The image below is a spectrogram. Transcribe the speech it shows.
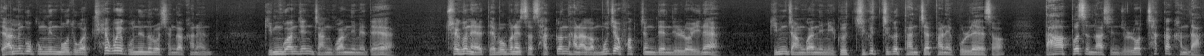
대한민국 국민 모두가 최고의 군인으로 생각하는 김관진 장관님에 대해 최근에 대법원에서 사건 하나가 무죄 확정된 일로 인해 김 장관님이 그 지긋지긋한 재판의 굴레에서 다 벗어나신 줄로 착각한다.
